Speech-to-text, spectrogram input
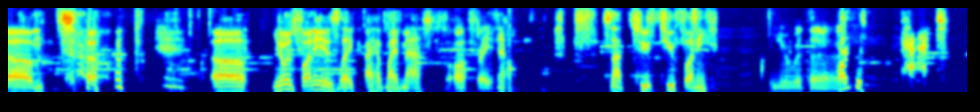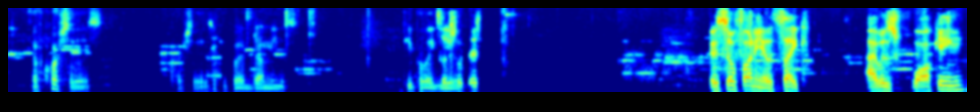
Um, so, uh, you know what's funny is like I have my mask off right now. It's not too too funny. You're with a. Park is packed. Of course it is. Of course it is. People are dummies. People like What's you. It was so funny. It's like I was walking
